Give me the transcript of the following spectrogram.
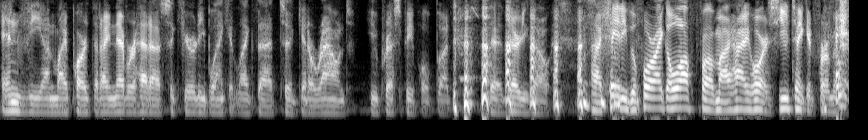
envy on my part that I never had a security blanket like that to get around you press people. But there, there, you go. Uh, Katie, before I go off uh, my high horse, you take it for a minute.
